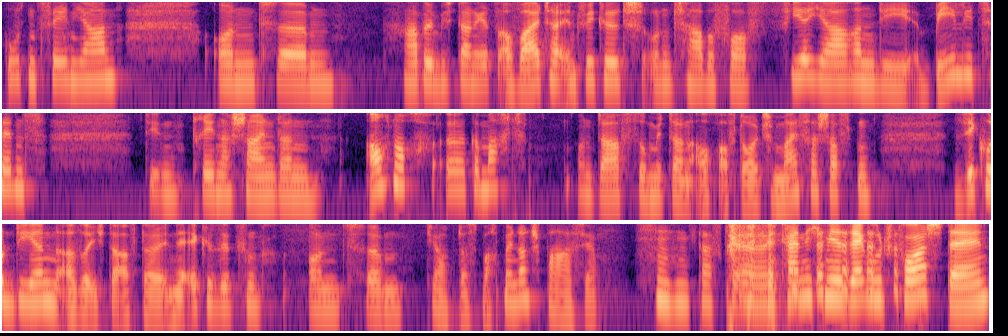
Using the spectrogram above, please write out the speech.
guten zehn Jahren und ähm, habe mich dann jetzt auch weiterentwickelt und habe vor vier Jahren die B-Lizenz, den Trainerschein dann auch noch äh, gemacht und darf somit dann auch auf deutsche Meisterschaften sekundieren. Also ich darf da in der Ecke sitzen und ähm, ja, das macht mir dann Spaß, ja. Das äh, kann ich mir sehr gut vorstellen.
